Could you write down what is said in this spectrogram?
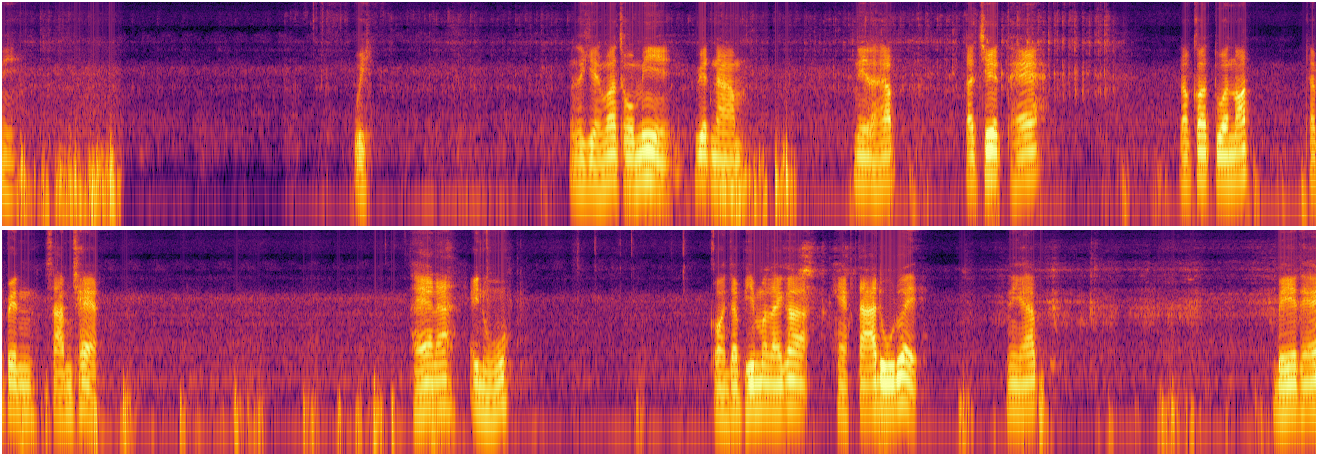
นี่ อุ้ย มันจะเขียนว่าโทมี่เวียดนาม นี่แหละครับลัดเชสแท้ แล้วก็ตัวน็อตจะเป็นสามแฉก แท้นะ ไอ้หนู ก่อนจะพิมพ์อะไรก็แหกตาดูด้วย นี่ครับ เบแท้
